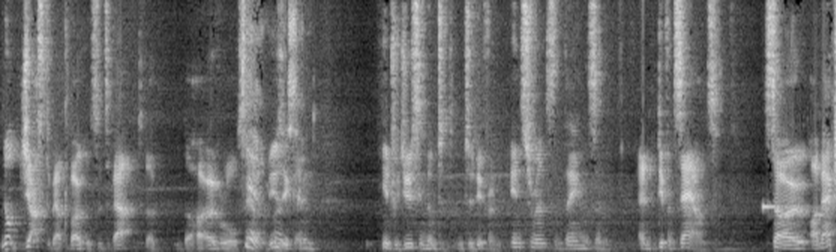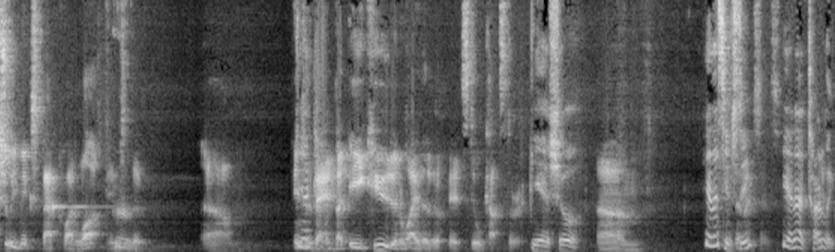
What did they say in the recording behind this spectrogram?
not just about the vocals. It's about the, the overall sound Yeah, of music and introducing them to, to different instruments and things and and different sounds. So I'm actually mixed back quite a lot into the um, into Yeah, the okay. band, but EQ'd in a way that it, it still cuts through. Yeah, sure. Um, Yeah, that's if that interesting. sense. Yeah, no, totally.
